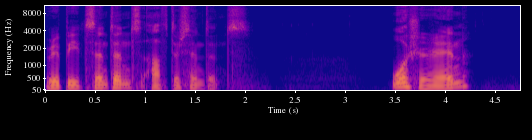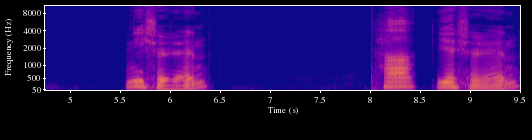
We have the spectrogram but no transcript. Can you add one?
Repeat sentence after sentence. 我是人，你是人，他也是人。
